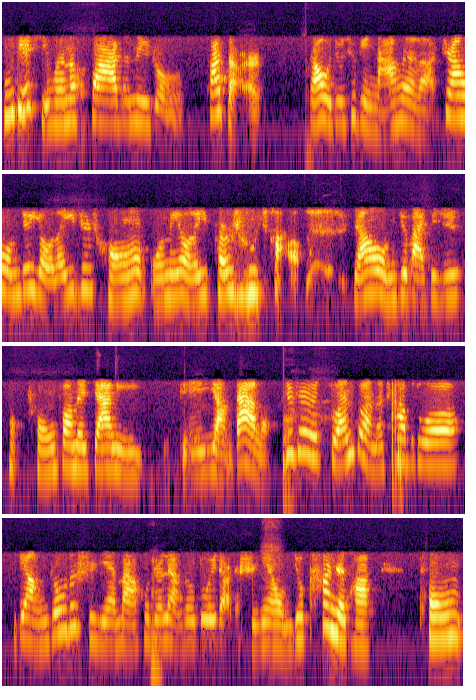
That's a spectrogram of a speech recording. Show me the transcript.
蝴蝶喜欢的花的那种花籽儿。然后我就去给拿回来了，这样我们就有了一只虫，我们有了一盆乳草，然后我们就把这只虫虫放在家里给养大了。就是短短的差不多两周的时间吧，或者两周多一点的时间，我们就看着它从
